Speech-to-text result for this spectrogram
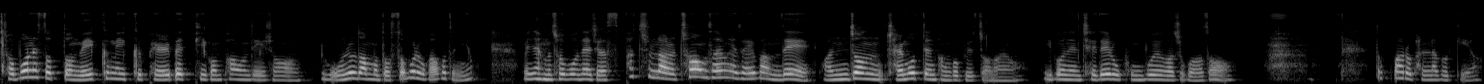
저번에 썼던 웨이크메이크 벨벳 비건 파운데이션 이거 오늘도 한번 더 써보려고 하거든요. 왜냐면 저번에 제가 스파츌라를 처음 사용해서 해봤는데 완전 잘못된 방법이었잖아요. 이번엔 제대로 공부해가지고 와서 똑바로 발라볼게요.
